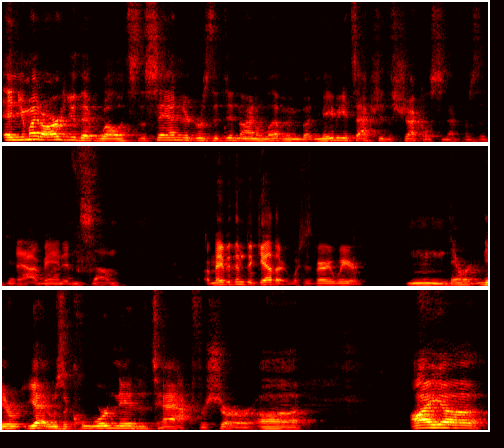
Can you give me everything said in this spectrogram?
And you might argue that, well, it's the Sand Niggers that did 9 11, but maybe it's actually the Shekel Sniffers that did Yeah, I mean, 9/11, it's- so. Or maybe them together, which is very weird. Mm, they were, they were, yeah, it was a coordinated attack for sure. Uh, I, uh,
